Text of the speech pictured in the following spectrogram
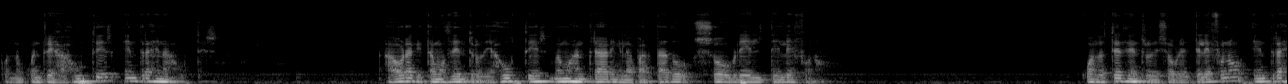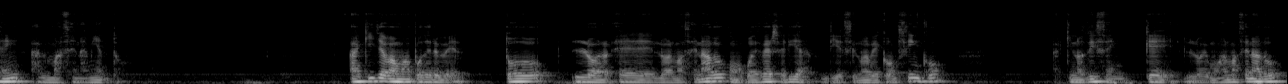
Cuando encuentres ajustes, entras en ajustes. Ahora que estamos dentro de ajustes, vamos a entrar en el apartado sobre el teléfono. Cuando estés dentro de sobre el teléfono, entras en almacenamiento. Aquí ya vamos a poder ver todo lo, eh, almacenado, como puedes ver sería 19,5. Aquí nos dicen que lo hemos almacenado.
